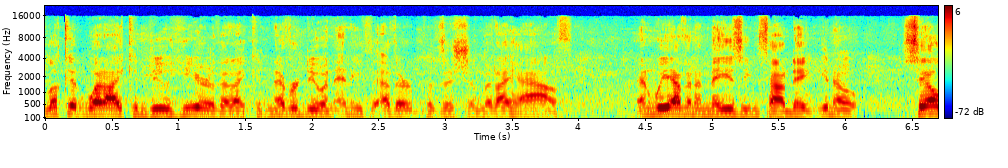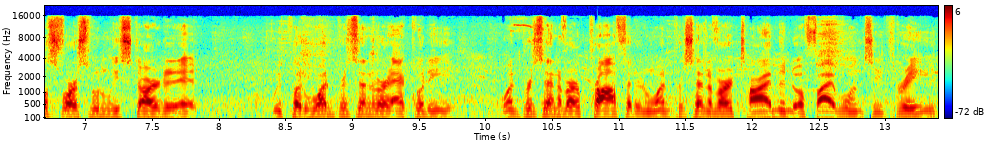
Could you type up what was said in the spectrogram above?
Look at what I can do here that I could never do in any other position that I have. And we have an amazing foundation. You know, Salesforce, when we started it, we put 1% of our equity 1% of our profit and 1% of our time into a 501c3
